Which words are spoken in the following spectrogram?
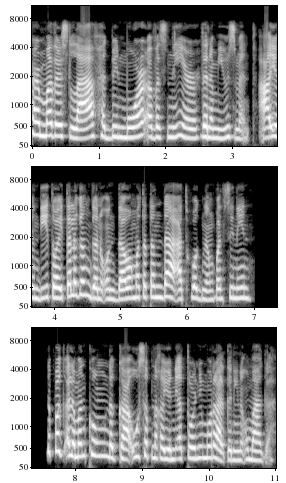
Her mother's laugh had been more of a sneer than amusement. Ayon dito ay talagang ganoon daw ang matatanda at huwag nang pansinin. Napag-alaman kong nagkausap na kayo ni Attorney Moral kanina umaga.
